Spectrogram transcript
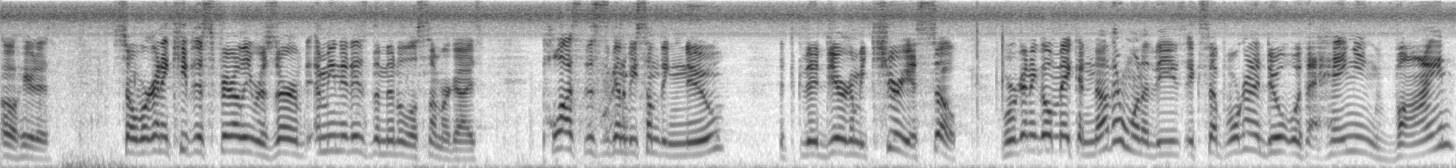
Oh, here it is. So we're gonna keep this fairly reserved. I mean, it is the middle of summer, guys. Plus, this is gonna be something new. The deer are gonna be curious. So we're gonna go make another one of these, except we're gonna do it with a hanging vine.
